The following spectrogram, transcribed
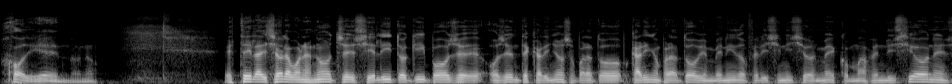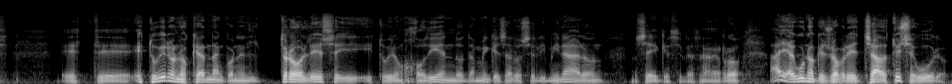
jodiendo, ¿no? Estela dice, hola, buenas noches, cielito, equipo, oyentes cariñosos para todo, cariños para todos, bienvenido, feliz inicio del mes con más bendiciones. Este, estuvieron los que andan con el troll ese y, estuvieron jodiendo también, que ya los eliminaron, no sé qué se les agarró. Hay algunos que yo habré echado, estoy seguro,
